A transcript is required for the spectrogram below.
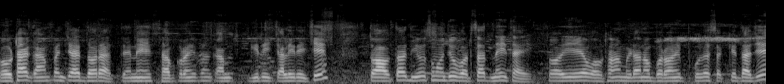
વૌઠા ગ્રામ પંચાયત દ્વારા તેને સાફ કરવાની પણ કામગીરી ચાલી રહી છે. તો આવતા દિવસોમાં જો વરસાદ નહીં થાય, તો એ વૌઠાના મેળાનો ભરવાની ફૂલ શક્યતા છે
